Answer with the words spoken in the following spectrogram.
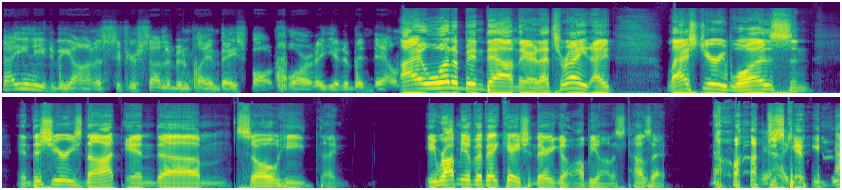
Now you need to be honest. If your son had been playing baseball in Florida, you'd have been down. There. I would have been down there. That's right. I last year he was, and and this year he's not, and um, so he I, he robbed me of a vacation. There you go. I'll be honest. How's that? No, I'm yeah, just kidding.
